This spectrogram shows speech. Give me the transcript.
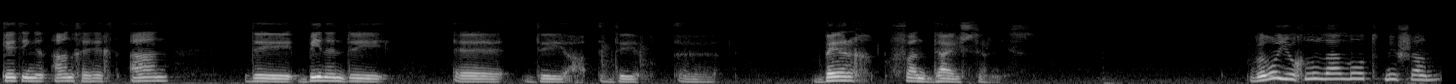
kettingen aangehecht aan de, binnen de, uh, de, de uh, berg van duisternis. Velo yuchlu lot misham,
